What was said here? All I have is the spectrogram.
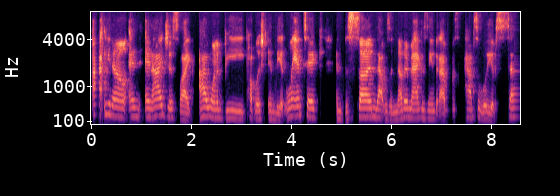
I, you know, and and I just like I want to be published in the Atlantic and the Sun. That was another magazine that I was absolutely obsessed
